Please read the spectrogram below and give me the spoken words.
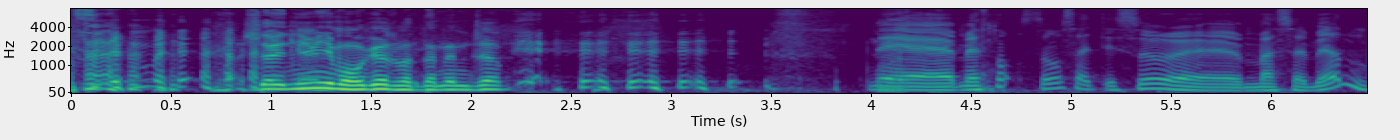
Tim. De nuit, mon gars, je vais te donner une job. Mais, euh, mais sinon, sinon, ça a été ça euh, ma semaine.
